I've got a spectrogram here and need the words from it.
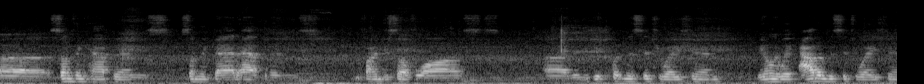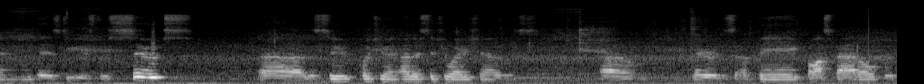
uh, something happens, something bad happens, you find yourself lost, uh, then you get put in this situation. The only way out of the situation is to use the suit. Uh, the suit puts you in other situations. Um, there's a big boss battle, which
